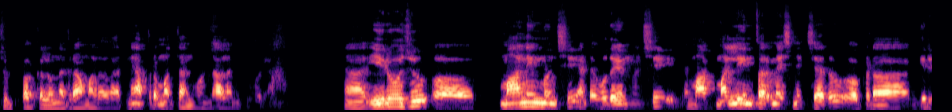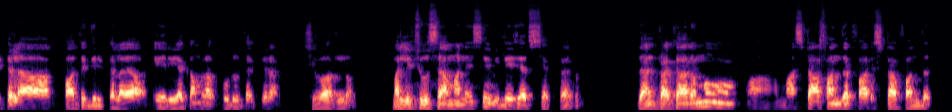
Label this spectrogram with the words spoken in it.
చుట్టుపక్కల ఉన్న గ్రామాల వారిని అప్రమత్తంగా ఉండాలని కోరాము. ఈరోజు మార్నింగ్ నుంచి అంటే ఉదయం నుంచి మాకు మళ్ళీ ఇన్ఫర్మేషన్ ఇచ్చారు. అక్కడ గిరికల పాత గిరికల ఏరియా కమలాపూర్ దగ్గర. శివారులో. మళ్ళీ చూసామనేసి విలేజర్స్ చెప్పారు. దాని ప్రకారము మా స్టాఫ్ అందరు ఫారెస్ట్ స్టాఫ్ అందరు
